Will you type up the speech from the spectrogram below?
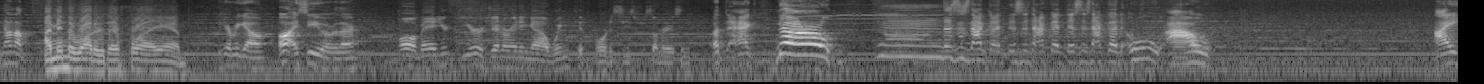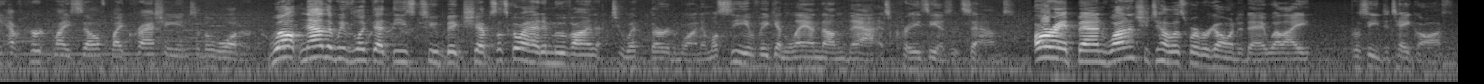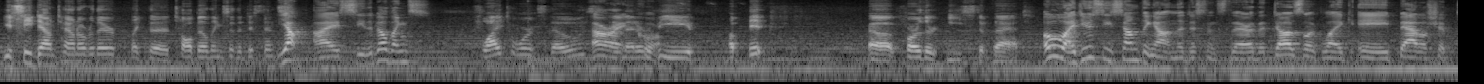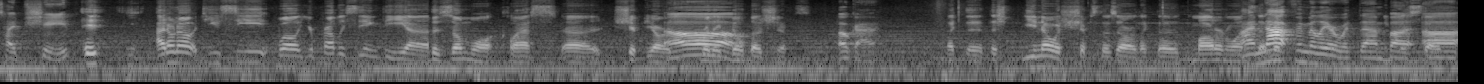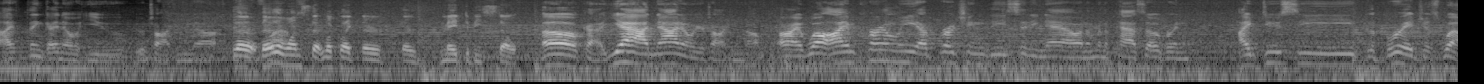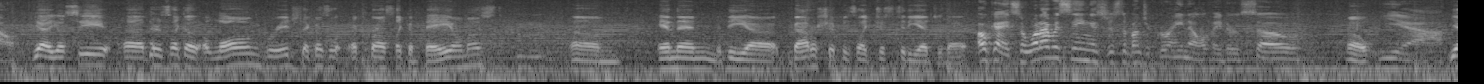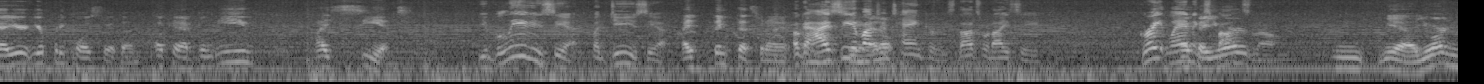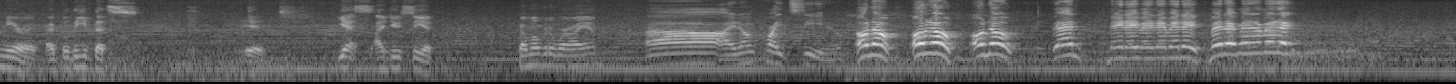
Not a. I'm in the water, therefore I am. Here we go. Oh, I see you over there. Oh man, you're you're generating uh, wingtip vortices for some reason. What the heck? No! Mm, this is not good. This is not good. This is not good. Ooh, ow. I have hurt myself by crashing into the water. Well, now that we've looked at these two big ships, let's go ahead and move on to a third one, and we'll see if we can land on that, as crazy as it sounds. Alright, Ben, why don't you tell us where we're going today while I proceed to take off? You see downtown over there, like the tall buildings in the distance? Yep, I see the buildings. Fly towards those, All right, and then it'll be a bit uh, farther east of that. Oh, I do see something out in the distance there that does look like a battleship type shape. It, I don't know. Do you see? Well, you're probably seeing the uh, the Zumwalt class uh, shipyard where Oh. they build those ships. Okay. Like the, the you know what ships those are, like the modern ones. I'm not look- familiar with them, but uh, I think I know what you you're talking about. the, they're the ones that look like they're they're made to be stealth. Oh, okay. Yeah, now I know what you're talking about. All right. Well, I'm currently approaching the city now, and I'm gonna pass over, and I do see the bridge as well. Yeah, you'll see. Uh, there's like a, a long bridge that goes across like a bay almost, Mhm. um, and then the uh, battleship is like just to the edge of that. Okay, so what I was seeing is just a bunch of grain elevators. So Oh, yeah, yeah, you're you're pretty close to it then. Okay, I believe I see it. you believe you see it, but do you see it? I think that's what I. Okay, I'm I see a bunch of tankers. That's what I see. Great landing Okay, you spots, are- though. Yeah, you are near it. I believe that's it. Yes, I do see it. Come over to where I am. Uh, I don't quite see you. Oh no! Oh no! Oh no! Ben! Mayday! Mayday! Mayday! Mayday! Mayday! Mayday!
